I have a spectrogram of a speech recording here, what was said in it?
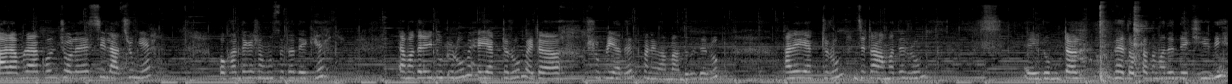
আর আমরা এখন চলে এসেছি লাচুংয়ে। ওখান থেকে সমস্তটা দেখে আমাদের এই দুটো রুম এই একটা রুম এটা সুপ্রিয়াদের মানে বান্ধবীদের রুম আর এই একটা রুম যেটা আমাদের রুম এই রুমটার ভেতরটা তোমাদের দেখিয়ে দিই।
